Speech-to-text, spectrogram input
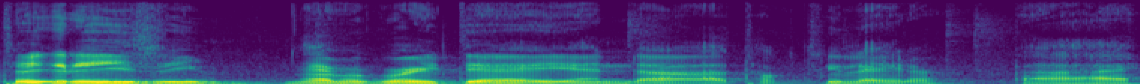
Take it easy. Have a great day, and uh, talk to you later. Bye.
